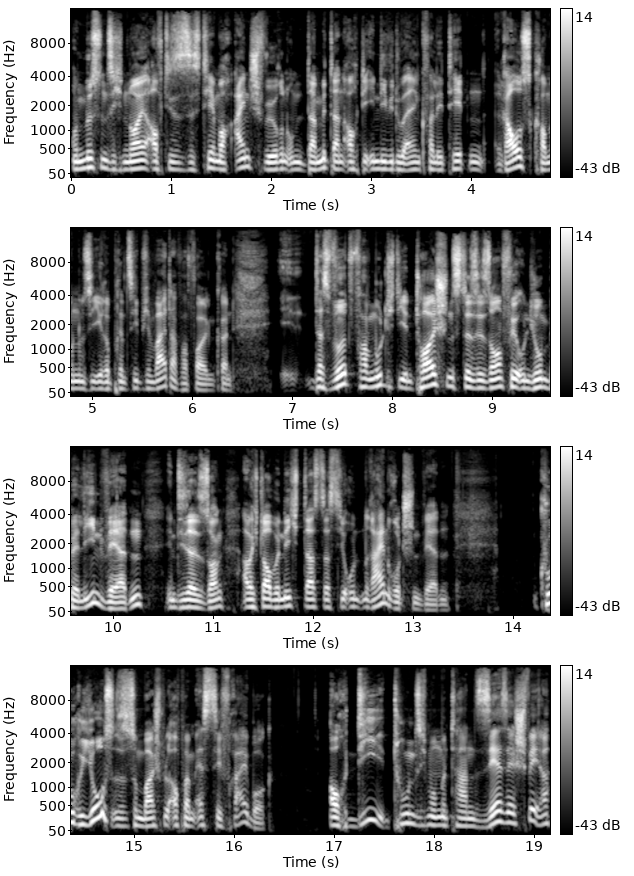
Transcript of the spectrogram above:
und müssen sich neu auf dieses System auch einschwören, um damit dann auch die individuellen Qualitäten rauskommen und sie ihre Prinzipien weiterverfolgen können. Das wird vermutlich die enttäuschendste Saison für Union Berlin werden in dieser Saison, aber ich glaube nicht, dass, dass die unten reinrutschen werden. Kurios ist es zum Beispiel auch beim SC Freiburg. Auch die tun sich momentan sehr, sehr schwer.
